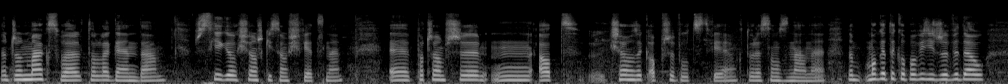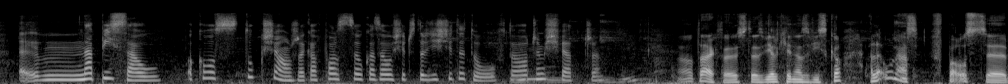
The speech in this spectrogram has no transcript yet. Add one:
No John Maxwell to legenda. Wszystkie jego książki są świetne. E, Począwszy mm, od książek o przywództwie, które są znane. No, mogę tylko powiedzieć, że wydał, em, napisał około 100 książek, a w Polsce ukazało się 40 tytułów. To o czym świadczy? No tak, to jest, to jest wielkie nazwisko, ale u nas w Polsce,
